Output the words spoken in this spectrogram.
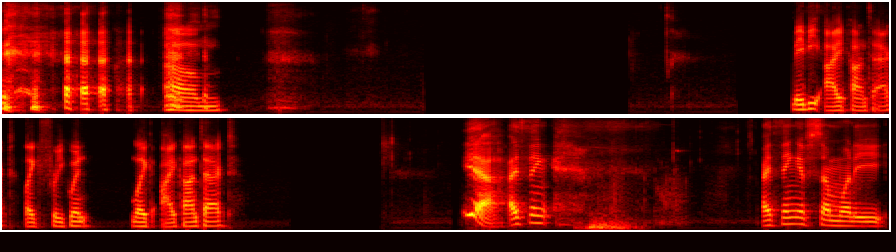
um, maybe eye contact, like frequent, like eye contact. Yeah, I think I think if somebody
